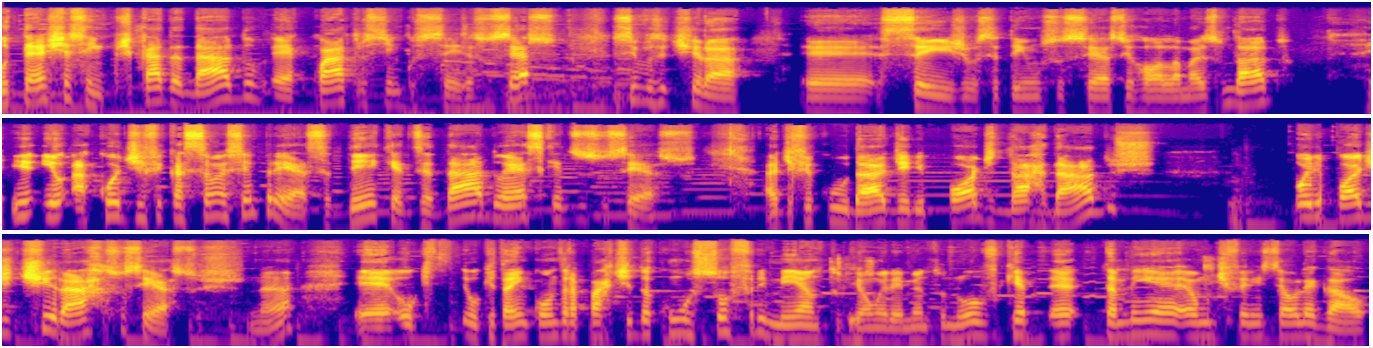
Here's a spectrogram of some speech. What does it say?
o teste é simples: cada dado é 4, 5, 6 é sucesso. Se você tirar é, 6 você tem um sucesso e rola mais um dado. E, e, a codificação é sempre essa. D quer dizer dado, S quer dizer sucesso. A dificuldade ele pode dar dados, ou ele pode tirar sucessos, né? É, o que o está em contrapartida com o sofrimento, que é um elemento novo, que é, é, também é, é, um diferencial legal.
